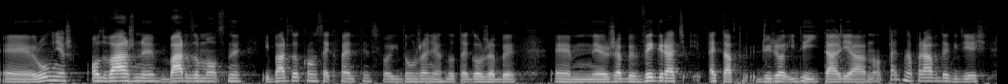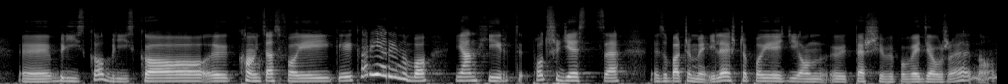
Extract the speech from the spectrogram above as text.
y, również odważny, bardzo mocny i bardzo konsekwentny w swoich dążeniach do tego, żeby, żeby wygrać etap Giro d'Italia, no tak naprawdę gdzieś y, blisko, blisko końca swojej kariery, no bo Jan Hirt po 30 zobaczymy ile jeszcze pojeździ. On y, też się wypowiedział, że no,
